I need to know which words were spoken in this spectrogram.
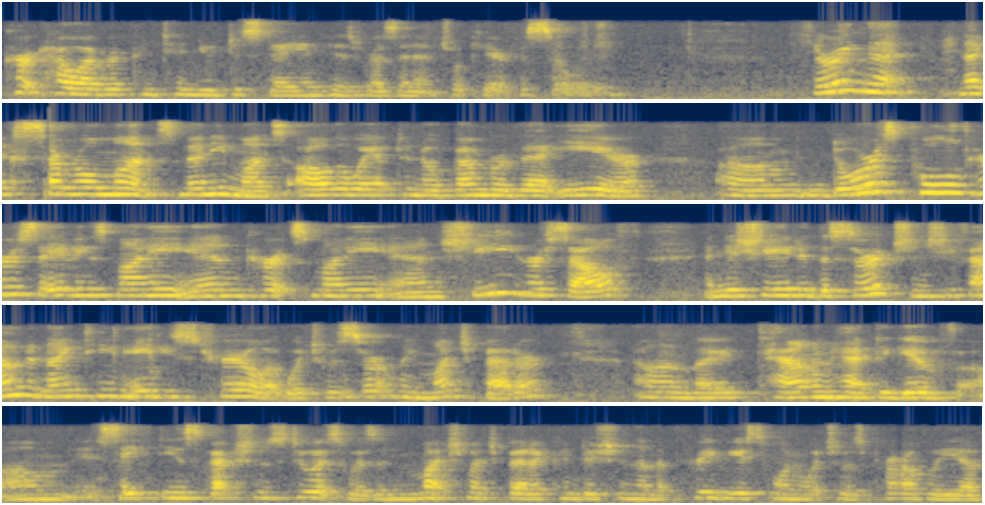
Kurt, however, continued to stay in his residential care facility. During that next several months, many months, all the way up to November of that year, um, Doris pooled her savings money and Kurt's money, and she herself initiated the search, and she found a 1980s trailer, which was certainly much better. Uh, the town had to give um, safety inspections to it, so it was in much, much better condition than the previous one, which was probably a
